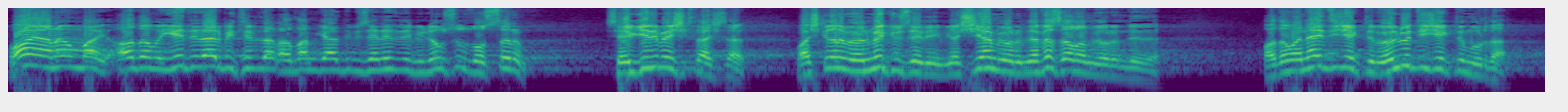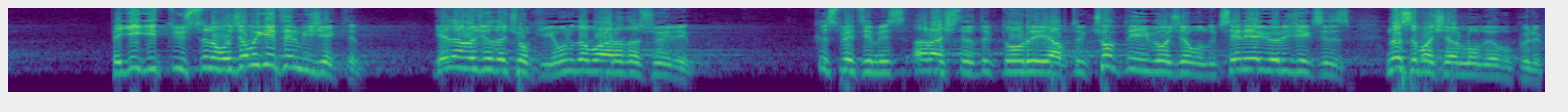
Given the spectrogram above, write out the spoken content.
Vay anam vay adamı yediler bitirdiler. Adam geldi bize ne dedi biliyor musunuz dostlarım? Sevgili Beşiktaşlar. Başkanım ölmek üzereyim yaşayamıyorum nefes alamıyorum dedi. Adama ne diyecektim? Ölme diyecektim burada. Peki gitti üstüne hocamı getirmeyecektim. Gelen hoca da çok iyi. Onu da bu arada söyleyeyim. Kısmetimiz, araştırdık, doğruyu yaptık. Çok da iyi bir hoca bulduk. Seneye göreceksiniz nasıl başarılı oluyor bu kulüp.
